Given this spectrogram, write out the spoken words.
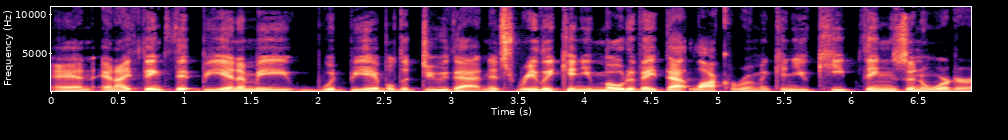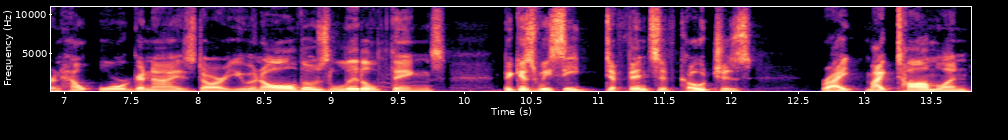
And and I think that Bieniemy would be able to do that. And it's really can you motivate that locker room and can you keep things in order and how organized are you and all those little things because we see defensive coaches, right? Mike Tomlin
